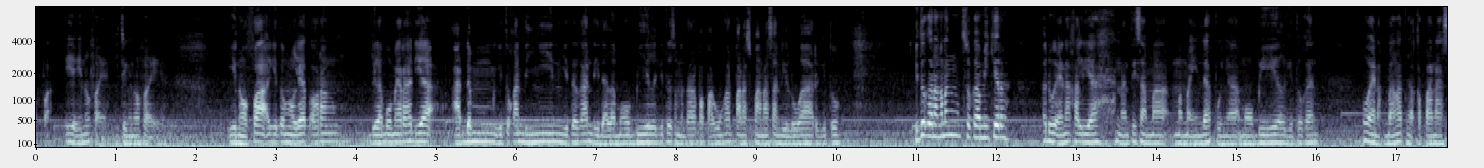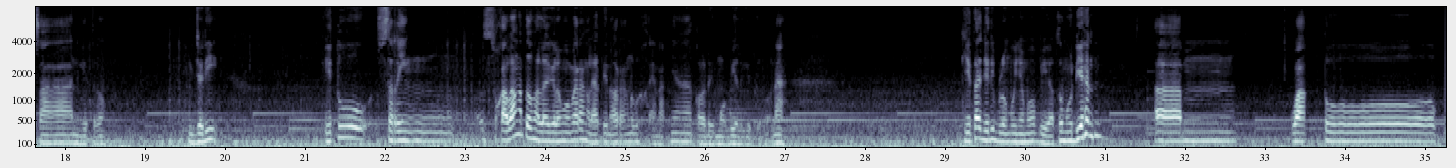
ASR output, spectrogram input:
Innova. Iya Innova ya Kijang Innova ya. Innova gitu ngeliat orang di lampu merah dia adem gitu kan dingin gitu kan di dalam mobil gitu sementara Papa Agung kan panas-panasan di luar gitu. Itu kadang-kadang suka mikir aduh enak kali ya nanti sama Mama Indah punya mobil gitu kan. Oh enak banget nggak kepanasan gitu. Jadi itu sering suka banget tuh lagi lampu merah ngeliatin orang tuh enaknya kalau di mobil gitu. Nah kita jadi belum punya mobil. Kemudian um, waktu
